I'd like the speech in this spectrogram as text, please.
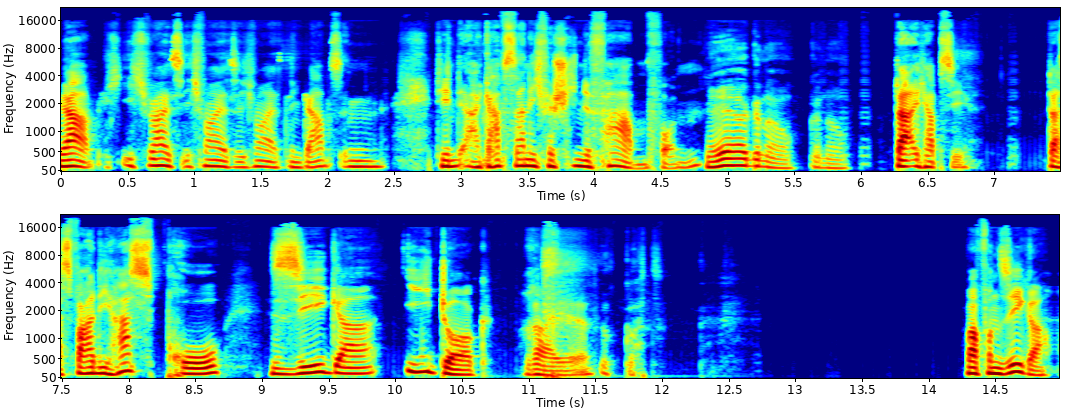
Ja, ich, ich weiß, ich weiß, ich weiß. Den gab's in. Den gab es da nicht verschiedene Farben von. Ja, ja, genau, genau. Da, ich hab sie. Das war die Hasbro Sega E-Dog-Reihe. Oh Gott. War von Sega.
